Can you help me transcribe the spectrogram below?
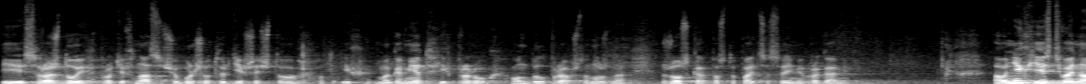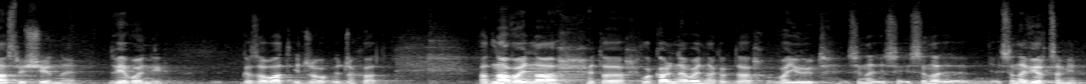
и с враждой против нас, еще больше утвердившись, что вот их Магомед, их пророк, он был прав, что нужно жестко поступать со своими врагами. А у них есть война священная, две войны, Газават и Джахат. Одна война – это локальная война, когда воюют сыноверцами –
